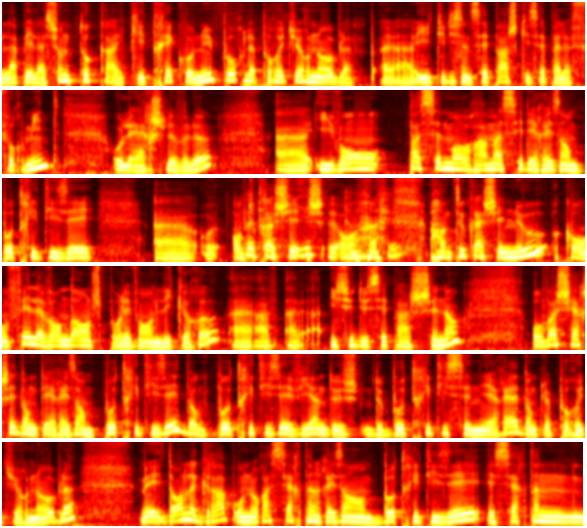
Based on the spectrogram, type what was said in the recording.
l'appellation Tokai, qui est très connue pour la pourriture noble. Euh, ils utilisent un cépage qui s'appelle le Furmint ou le Herschlevele. Euh, ils vont pas seulement ramasser les raisins botrytisés euh, en, tout cas chez, en, tout cas chez nous, quand on fait les vendanges pour les vins liquoreux euh, issus du cépage chenin, on va chercher donc des raisins botrytisés. Donc botrytisé vient de, de botrytis donc le pourriture noble. Mais dans le grappe, on aura certains raisins botrytisés et certains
